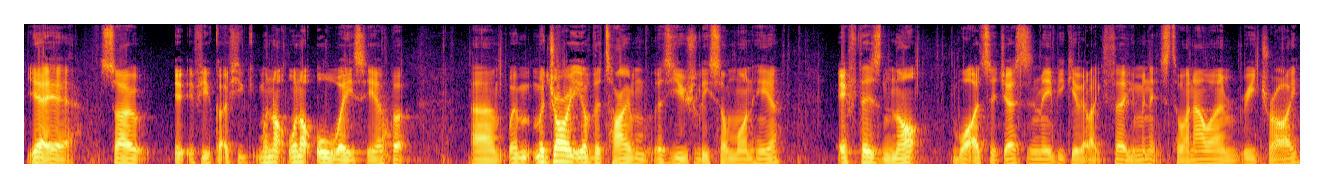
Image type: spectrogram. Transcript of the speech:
Yeah, yeah. So if you've got, if you, we're not, we're not always here, but um, majority of the time there's usually someone here. If there's not, what I'd suggest is maybe give it like 30 minutes to an hour and retry,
